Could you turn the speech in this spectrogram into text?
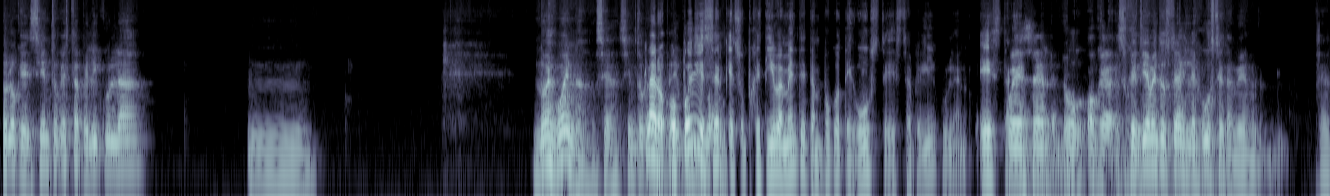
solo que siento que esta película mm, no es buena. O sea, siento que la Claro, o puede no- ser que subjetivamente tampoco te guste esta película, ¿no? Esta Puede película, ser, o, o que subjetivamente a ustedes les guste también. O sea,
